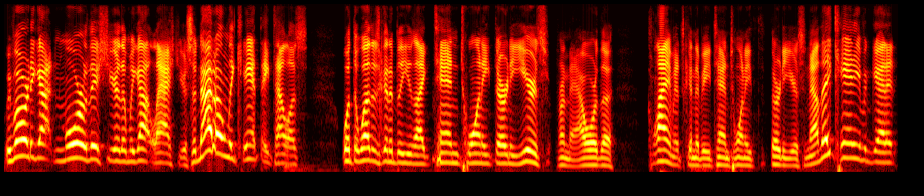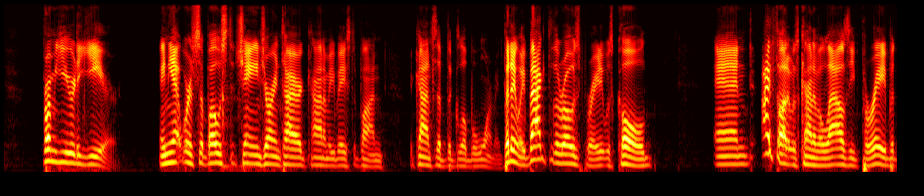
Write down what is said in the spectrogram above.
We've already gotten more this year than we got last year. So not only can't they tell us what the weather's going to be like 10, 20, 30 years from now, or the climate's going to be 10, 20, 30 years from now, they can't even get it from year to year. And yet we're supposed to change our entire economy based upon the concept of global warming. But anyway, back to the Rose Parade. It was cold. And I thought it was kind of a lousy parade. But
